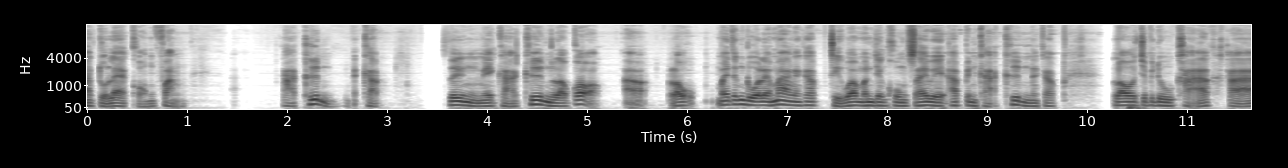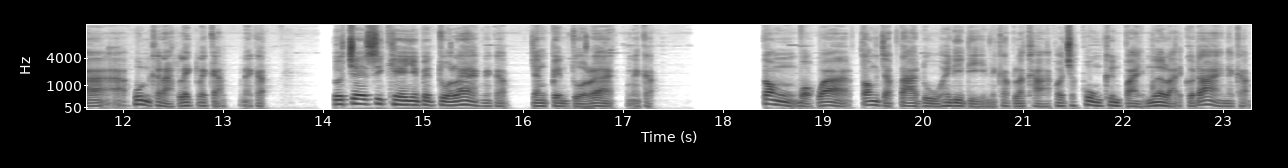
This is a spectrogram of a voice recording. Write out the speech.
5 ตัวแรกของฝั่งขาขึ้นนะครับ ซึ่งในขาขึ้นเราก็เราไม่ต้องดูอะไรมากนะครับ ถือว่ามันยังคงไซด์เวย์อัพเป็นขาขึ้นนะครับ เราจะไปดูขาขาอ่าหุ้นขนาดเล็กแล้วกันนะครับ ตัว JCK ยังเป็นตัวแรกนะครับ ยังเป็นตัวแรกนะครับ ต้องบอกว่าต้องจับตาดูให้ดีๆนะครับ ราคาเขาจะพุ่งขึ้นไปเมื่อไหร่ก็ได้นะครับ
